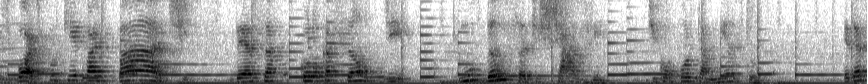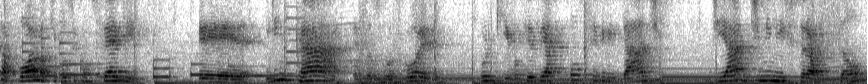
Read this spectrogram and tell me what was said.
esporte, porque faz parte dessa colocação de mudança de chave, de comportamento. É dessa forma que você consegue é, linkar essas duas coisas, porque você vê a possibilidade de administração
